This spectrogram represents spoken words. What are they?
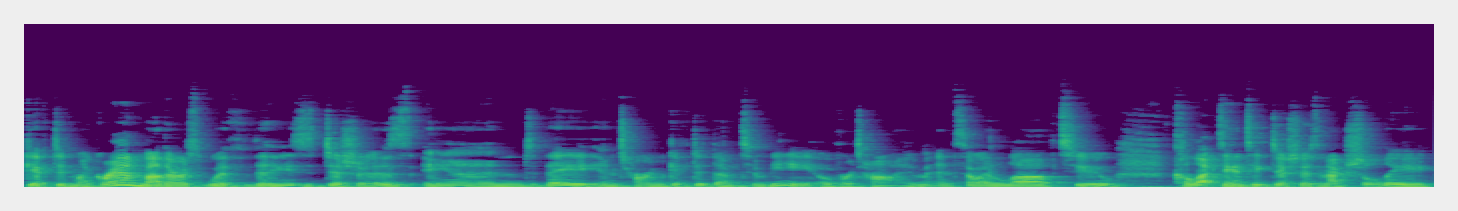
gifted my grandmothers with these dishes, and they in turn gifted them to me over time. And so I love to collect antique dishes and actually,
